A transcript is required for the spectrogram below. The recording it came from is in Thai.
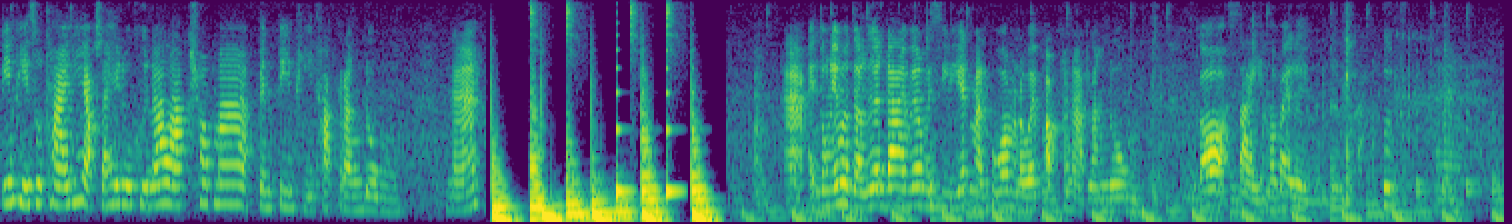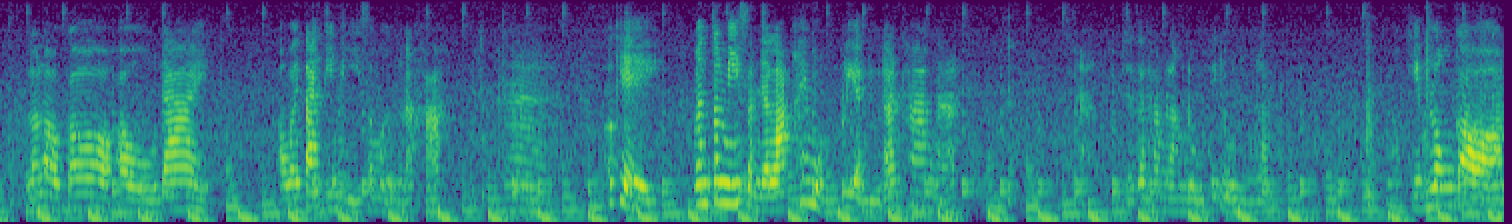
ตีนผีสุดท้ายที่อยากใช้ให้ดูคือน่ารักชอบมาก เป็นตีนผีถักรังดุมนะอะไอตรงนี้มันจะเลื่อนได้ไม่ต้องไปซีเรียสมันเพราะว่ามันเอาไว้ปรับขนาดรังดุม ก็ใส่เข้าไปเลยเหมือนเดิมค่ะปึ๊บอ่าแล้วเราก็เอาได้ เอาไว้ใต้ตีนผีเสมอนะคะอ่าโอเค มันจะมีสัญลักษณ์ให้หมุนเปลี่ยนอยู่ด้านข้างนะะเดี๋ยวจะทำรังดุมให้ดูหนึ่งรัง เข็มลงก่อน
